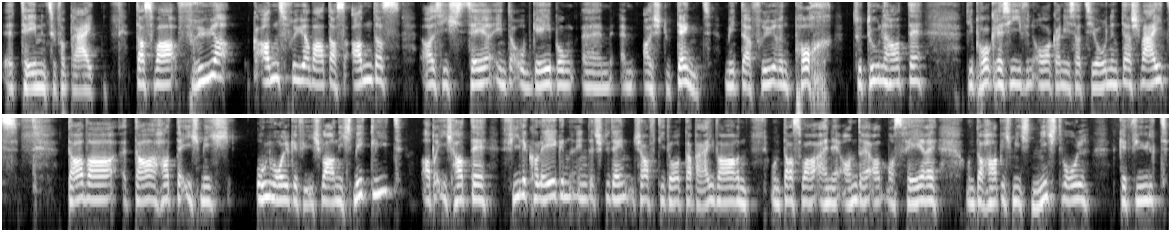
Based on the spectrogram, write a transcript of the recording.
äh, Themen zu verbreiten. Das war früher, ganz früher war das anders als ich sehr in der Umgebung ähm, ähm, als Student mit der früheren Poch zu tun hatte, die progressiven Organisationen der Schweiz. Da war, da hatte ich mich unwohl gefühlt. Ich war nicht Mitglied, aber ich hatte viele Kollegen in der Studentenschaft, die dort dabei waren und das war eine andere Atmosphäre und da habe ich mich nicht wohl gefühlt,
